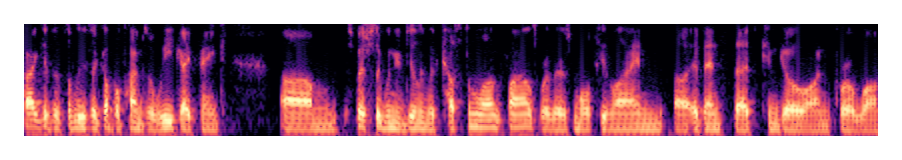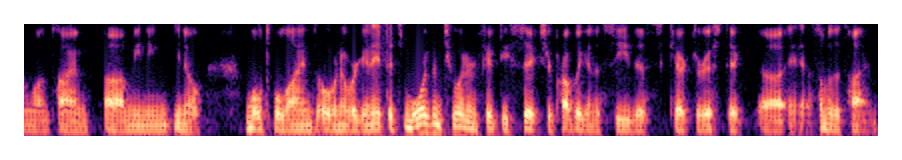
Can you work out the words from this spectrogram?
I get this at least a couple times a week. I think, um, especially when you're dealing with custom log files where there's multi-line uh, events that can go on for a long, long time. Uh, meaning, you know, multiple lines over and over again. If it's more than 256, you're probably going to see this characteristic uh, some of the time,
